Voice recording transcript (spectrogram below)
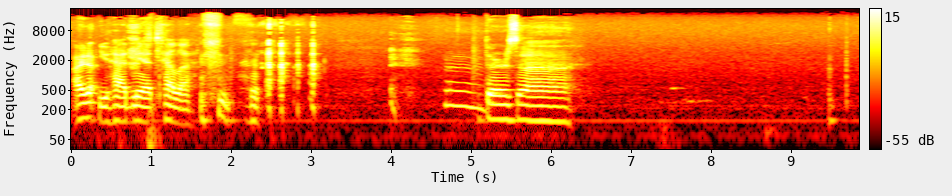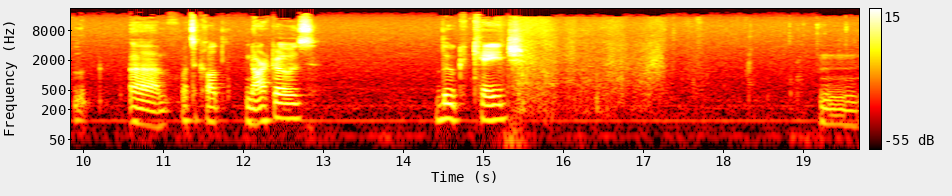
I don't, you had me at Tella. There's uh um what's it called? Narcos. Luke Cage. Mm,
